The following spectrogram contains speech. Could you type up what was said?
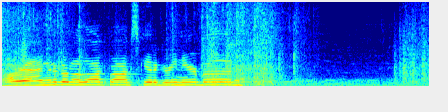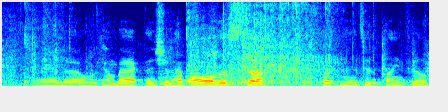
All right, I'm gonna go to my lockbox, get a green earbud. And uh, when we come back, they should have all this stuff we're into the playing field.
